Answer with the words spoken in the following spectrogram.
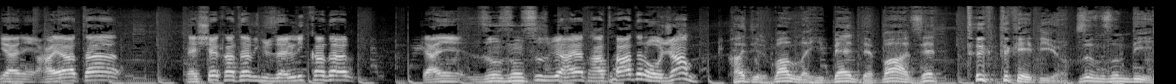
yani hayata neşe kadar güzellik kadar yani zın zınsız bir hayat hatadır hocam. Kadir vallahi ben de bazen tık tık ediyor. Zın zın değil.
